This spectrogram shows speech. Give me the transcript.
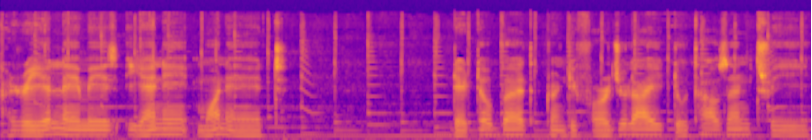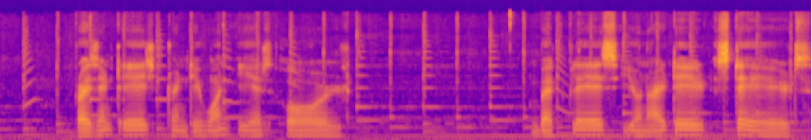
Her real name is Yanni Monett. Date of birth 24 July 2003. Present age 21 years old. Birthplace United States.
